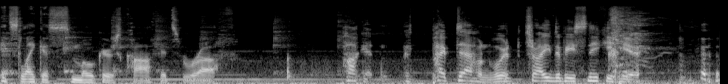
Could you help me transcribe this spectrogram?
It's like a smoker's cough. It's rough. Pocket, pipe down. We're trying to be sneaky here.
